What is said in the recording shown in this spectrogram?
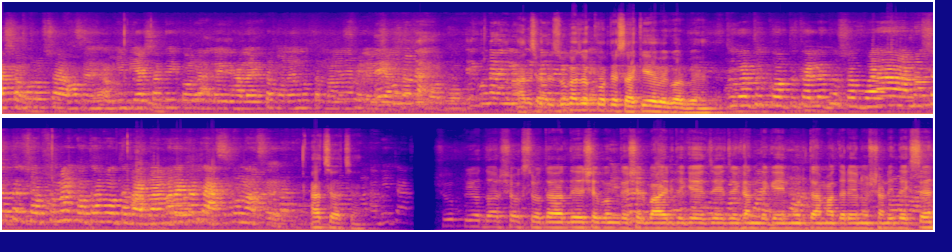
আশা ভরসা আছে আমি বিয়ার সাথে করলে ভালো একটা মনের মতো মানুষ পেলে বিয়ার সাথে করব। আচ্ছা যোগাযোগ করতে চাই কীভাবে করবে? যোগাযোগ করতে চাইলে তো সব আমার সাথে সবসময় কথা বলতে পারবে আমার একটা আছে। আচ্ছা আচ্ছা। সুপ্রিয় দর্শক শ্রোতা দেশ এবং দেশের বাইরে থেকে যে যেখান থেকে এই মুহূর্তে আমাদের এই অনুষ্ঠানটি দেখছেন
